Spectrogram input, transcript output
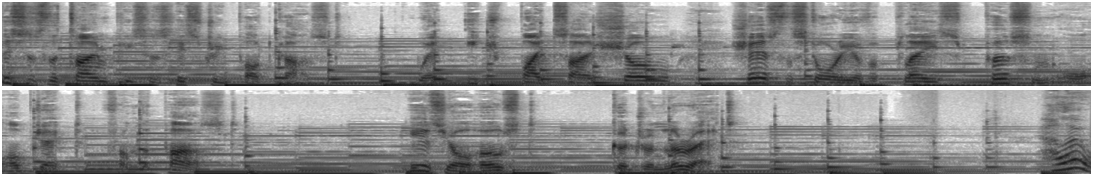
is the Timepieces History Podcast, where each bite sized show shares the story of a place, person, or object from the past. Here's your host, Gudrun Lorette. Hello,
